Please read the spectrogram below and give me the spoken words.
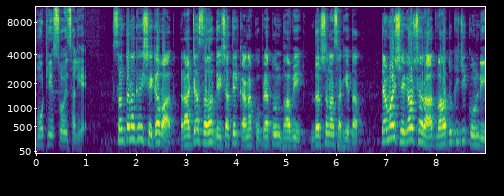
मोठी सोय झाली आहे. संतनगरी शेगावात राज्यासह देशातील कानाकोपऱ्यातून भाविक दर्शनासाठी येतात. त्यामुळे शेगाव शहरात वाहतुकीची कोंडी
